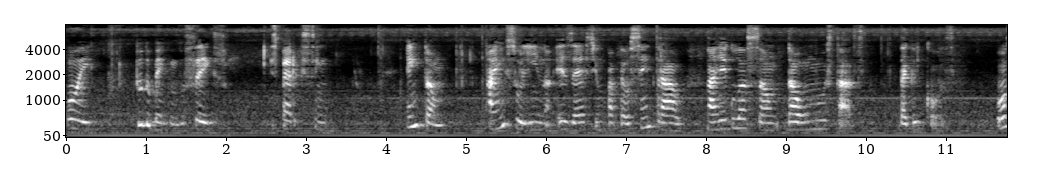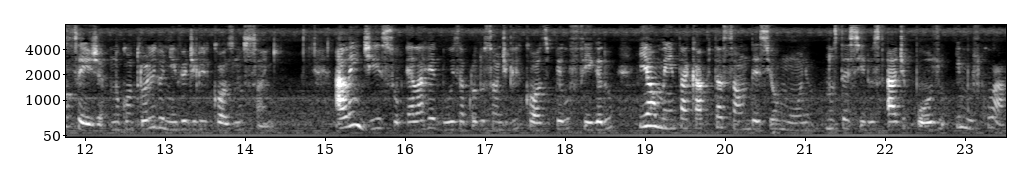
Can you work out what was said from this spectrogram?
Oi, tudo bem com vocês? Espero que sim. Então, a insulina exerce um papel central na regulação da homeostase da glicose, ou seja, no controle do nível de glicose no sangue. Além disso, ela reduz a produção de glicose pelo fígado e aumenta a captação desse hormônio nos tecidos adiposo e muscular.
